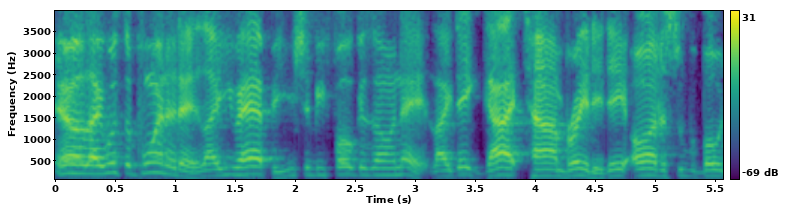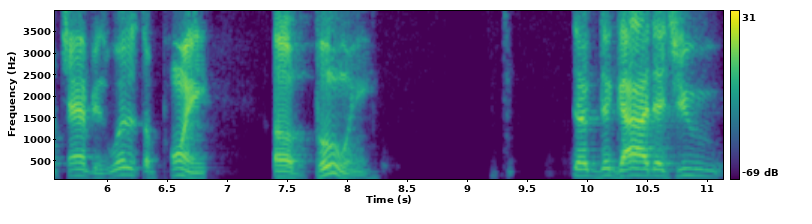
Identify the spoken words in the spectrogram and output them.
you know, like what's the point of that? Like, you happy? You should be focused on that. Like, they got Tom Brady. They are the Super Bowl champions. What is the point of booing the, the guy that you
